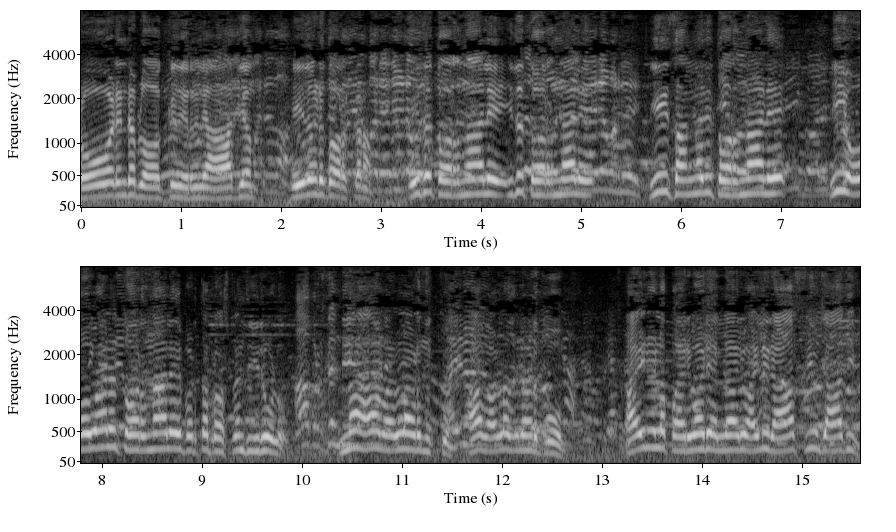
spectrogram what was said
റോഡിന്റെ ബ്ലോക്ക് തീർന്നില്ല. ആദ്യം ഇതുകൊണ്ട് തുറക്കണം. ഇത് തുറന്നാൽ ഇത് തുറന്നാൽ ഈ സംഗതി തുറന്നാൽ ഈ ഓവാലം തുറന്നാലേ ഇവിടുത്തെ പ്രശ്നം തീരുള്ളൂ. എന്നാ ആ വെള്ളം അവിടെ നിൽക്കും. ആ വെള്ളം ഇതിലോട്ട് പോവും അതിനുള്ള പരിപാടി എല്ലാവരും അതിൽ രാഷ്ട്രീയവും ജാതിയും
